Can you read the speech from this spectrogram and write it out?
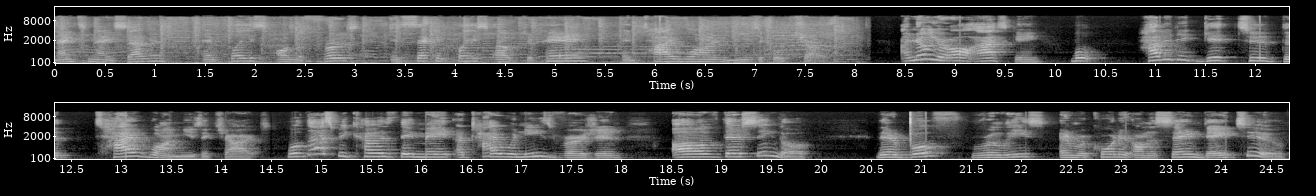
1997 and placed on the first and second place of Japan and Taiwan musical chart. I know you're all asking, well, how did it get to the Taiwan music charts? Well, that's because they made a Taiwanese version of their single. They're both released and recorded on the same day, too.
